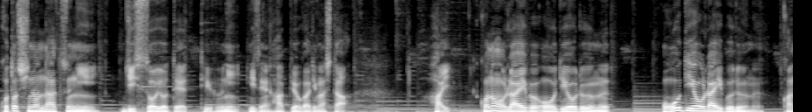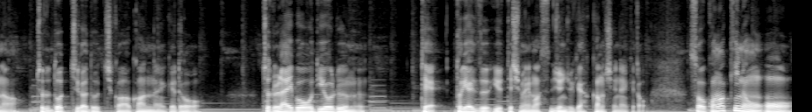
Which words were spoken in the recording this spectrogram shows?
今年の夏に実装予定っていうふうに以前発表がありました。はい。このライブオーディオルームオーディオライブルームかな？ちょっとどっちがどっちかわかんないけどちょっとライブオーディオルームってとりあえず言ってしまいます。順序逆かもしれないけど。そうこの機能を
